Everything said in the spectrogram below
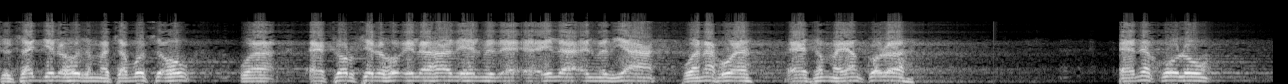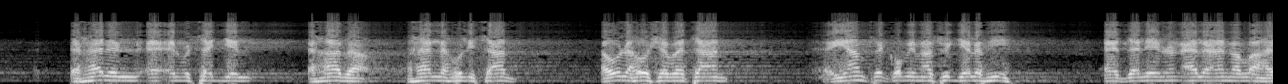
تسجله ثم تبثه وترسله إلى هذه إلى المذياع ونحوه ثم ينقله نقول هل المسجل هذا هل له لسان أو له شفتان ينطق بما سجل فيه دليل على أن الله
